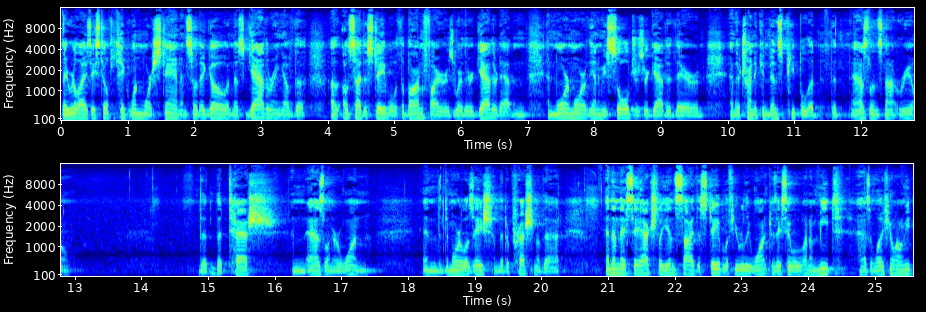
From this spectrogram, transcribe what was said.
they realize they still have to take one more stand, and so they go in this gathering of the uh, outside the stable with the bonfires where they're gathered at, and, and more and more of the enemy soldiers are gathered there, and, and they're trying to convince people that, that Aslan's not real, that, that Tash and Aslan are one, and the demoralization, the depression of that. And then they say, actually, inside the stable, if you really want, because they say, well, we want to meet Aslan. Well, if you want to meet,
